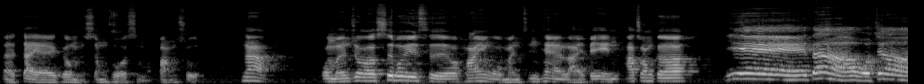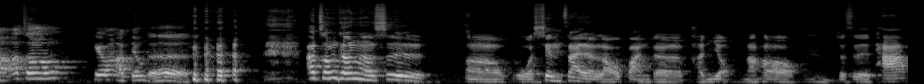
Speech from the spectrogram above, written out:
呃带来给我们生活什么帮助？那我们就事不宜迟，欢迎我们今天的来宾阿忠哥。耶，大家好，我叫阿忠，给我阿忠哥。阿忠哥呢是呃我现在的老板的朋友，然后嗯就是他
